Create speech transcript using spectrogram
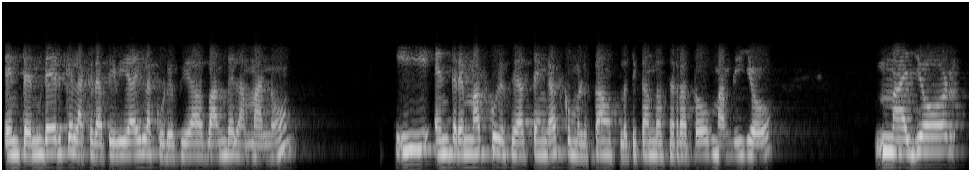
entender que la creatividad y la curiosidad van de la mano y entre más curiosidad tengas, como lo estábamos platicando hace rato, Mandy y yo, mayor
